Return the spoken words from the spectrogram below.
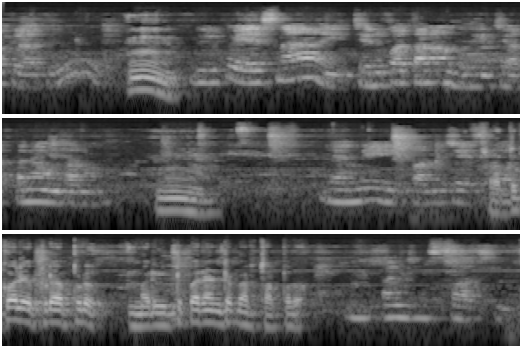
క్లాత్ నిలిపి వేసినా ఉంటుంది చేస్తూనే ఉంటాను. ఇవన్నీ పనులు చేసుకోవాలి. సర్దుకోవాలి ఎప్పుడప్పుడు. మరి ఇంటి పని అంటే మరి తప్పదు. పని చేసుకోవాల్సింది.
